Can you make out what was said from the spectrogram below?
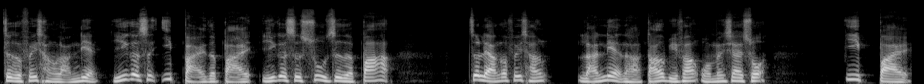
这个非常难练。一个是一百的白，一个是数字的八，这两个非常难练啊。打个比方，我们现在说一百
